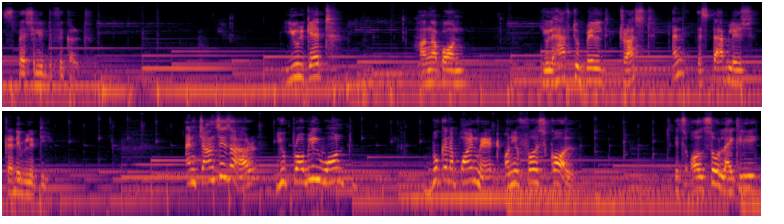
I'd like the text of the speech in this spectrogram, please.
especially difficult. You'll get hung up on, you'll have to build trust and establish credibility. And chances are you probably won't book an appointment on your first call. It's also likely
